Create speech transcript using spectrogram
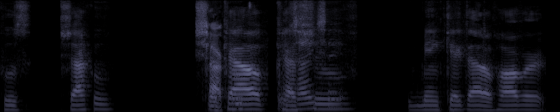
Kuz Shakov, Shaku? Kyle Is that how you say it? Kashuv being kicked out of Harvard,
